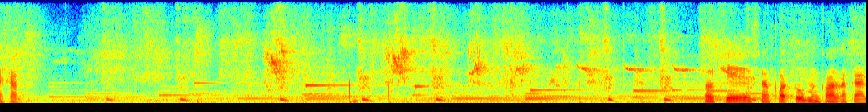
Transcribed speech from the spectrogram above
นะครับ โอเคสร้างคอสตูมมันก่อนละกัน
